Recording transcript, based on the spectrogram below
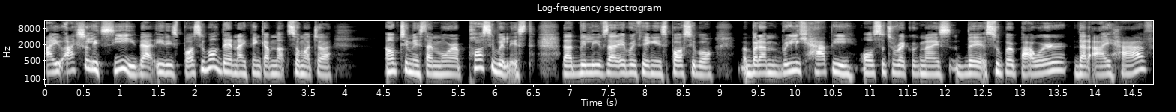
I actually see that it is possible, then I think I'm not so much a optimist. I'm more a possibilist that believes that everything is possible. But I'm really happy also to recognize the superpower that I have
